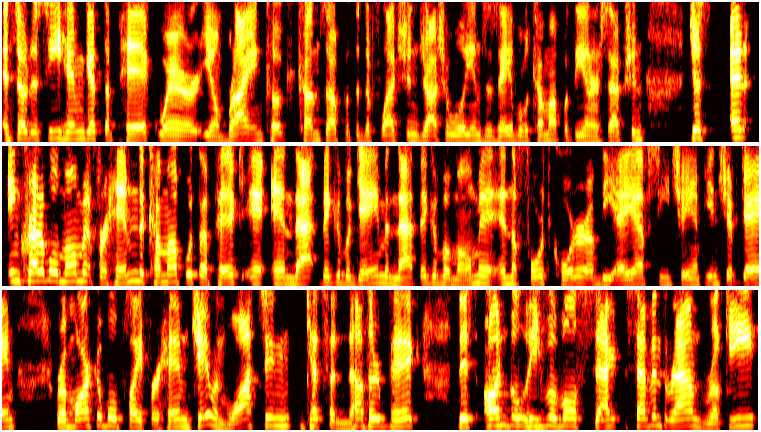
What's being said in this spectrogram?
And so to see him get the pick where, you know, Bryan Cook comes up with the deflection, Joshua Williams is able to come up with the interception, just an incredible moment for him to come up with a pick in, in that big of a game and that big of a moment in the fourth quarter of the AFC championship game. Remarkable play for him. Jaylen Watson gets another pick. This unbelievable seventh round rookie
